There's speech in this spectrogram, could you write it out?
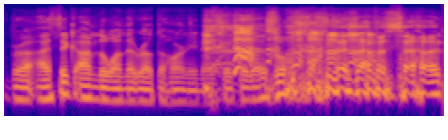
Bro, I think I'm the one that wrote the horniness for this one, this episode.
